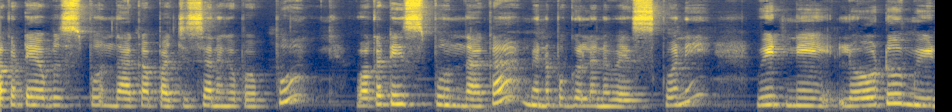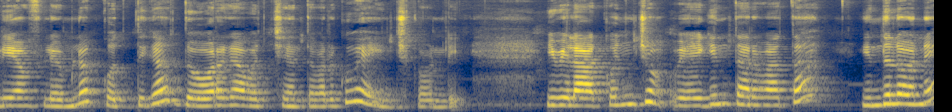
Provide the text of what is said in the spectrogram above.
ఒక టేబుల్ స్పూన్ దాకా పచ్చిశనగపప్పు ఒక టీ స్పూన్ దాకా మినపగుళ్ళను వేసుకొని వీటిని లో టు మీడియం ఫ్లేమ్లో కొద్దిగా దూరగా వచ్చేంత వరకు వేయించుకోండి. ఇవి ఇలా కొంచెం వేగిన తర్వాత ఇందులోనే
